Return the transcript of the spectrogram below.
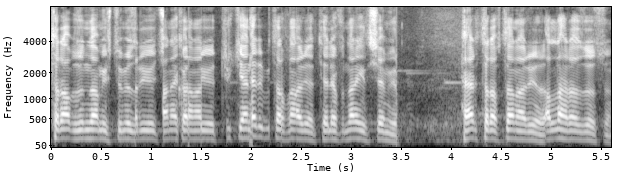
Trabzon'dan müftümüz arıyor, Çanakkale'den arıyor, Türkiye'nin her bir taraftan arıyor. Telefonlara yetişemiyor. Her taraftan arıyoruz. Allah razı olsun.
